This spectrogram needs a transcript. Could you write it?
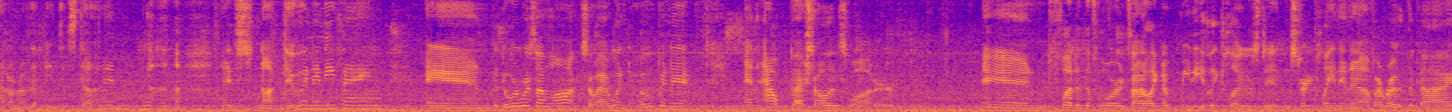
I don't know if that means it's done. it's not doing anything. And the door was unlocked, so I went to open it, and out gushed all this water and flooded the floor. And so I like immediately closed it and started cleaning it up. I wrote the guy,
